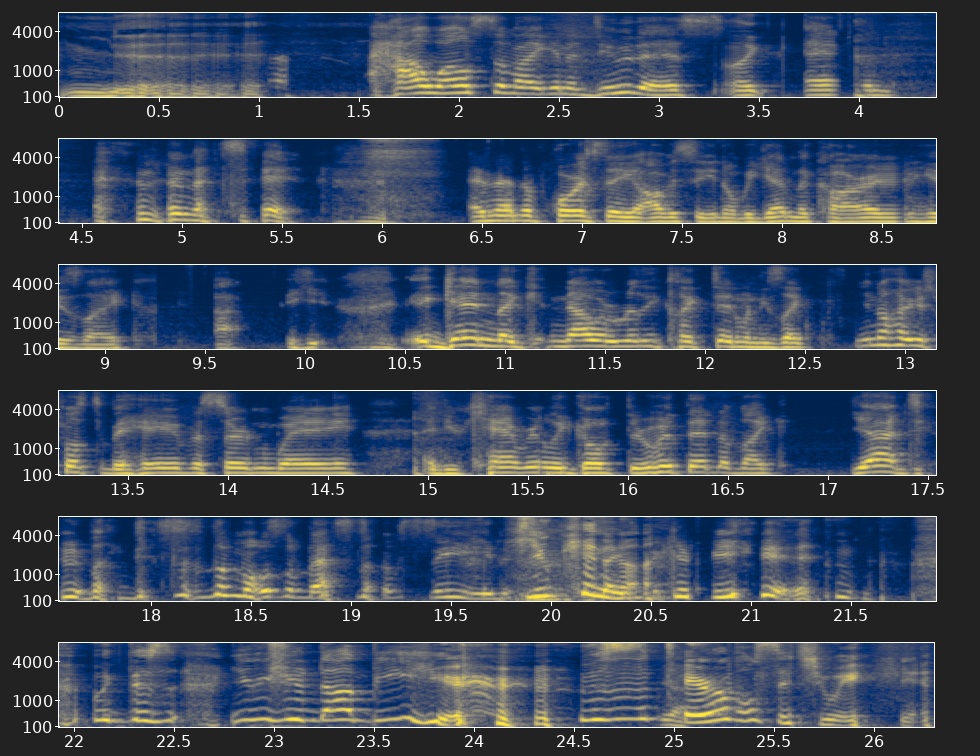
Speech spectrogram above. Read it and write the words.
how else am I gonna do this? like And and then that's it. And then of course they obviously you know we get in the car and he's like. uh, He, again, like now it really clicked in when he's like, you know how you're supposed to behave a certain way, and you can't really go through with it. And I'm like, yeah, dude, like this is the most messed up scene you cannot. you could be in. like this you should not be here this is a Yeah. terrible situation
